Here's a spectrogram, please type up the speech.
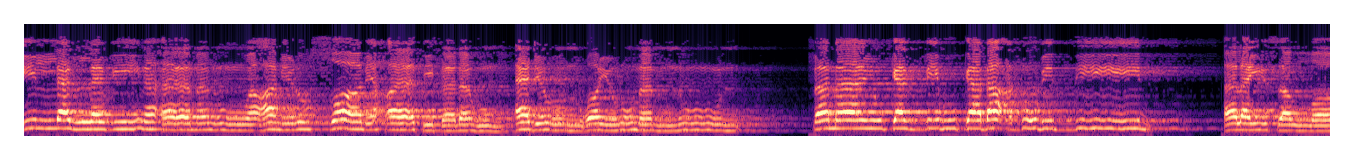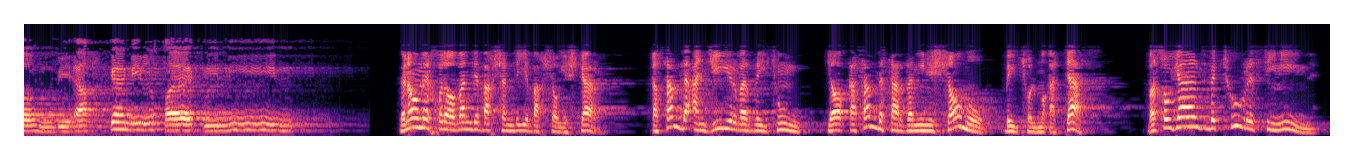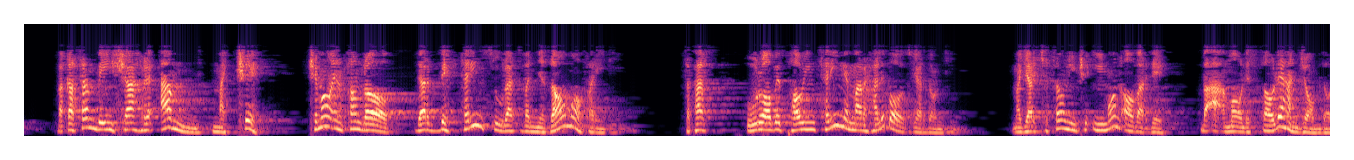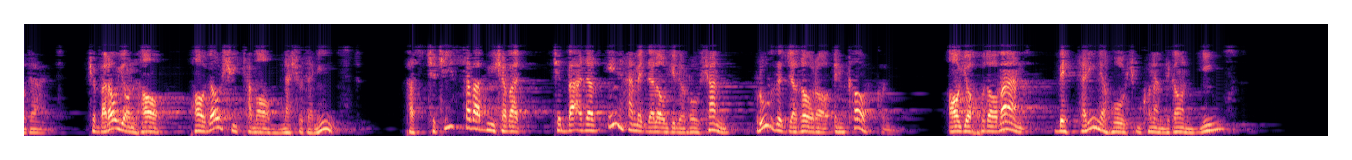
إلا الذين آمنوا وعملوا الصالحات فلهم أجر غير ممنون. فما يكذبك بعد بالدين؟ أليس الله بأحكم الحاكمين؟ به خداوند بخشنده بخشایشگر قسم به انجیر و زیتون یا قسم به سرزمین شام و بیت المقدس. و سوگند به طور سینین و قسم به این شهر امن مکه که ما انسان را در بهترین صورت و نظام آفریدیم. سپس او را به پایین ترین مرحله بازگرداندیم مگر کسانی که ایمان آورده و اعمال صالح انجام دادند که برای آنها پاداشی تمام نشدنی است پس چه چیز سبب می شود که بعد از این همه دلایل روشن روز جزا را انکار کنیم؟ آیا خداوند بهترین حکم کنندگان نیست؟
